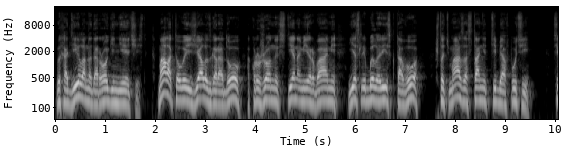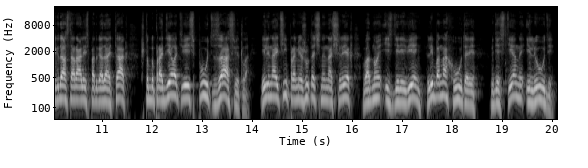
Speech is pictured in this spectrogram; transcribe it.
выходила на дороги нечисть. Мало кто выезжал из городов, окруженных стенами и рвами, если был риск того, что тьма застанет тебя в пути. Всегда старались подгадать так, чтобы проделать весь путь засветло или найти промежуточный ночлег в одной из деревень, либо на хуторе, где стены и люди.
